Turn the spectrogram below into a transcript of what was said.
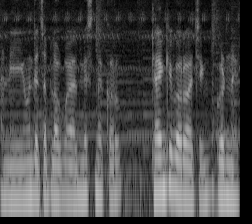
आणि उद्याचा ब्लॉग मिस न करू. Thank you for watching good night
